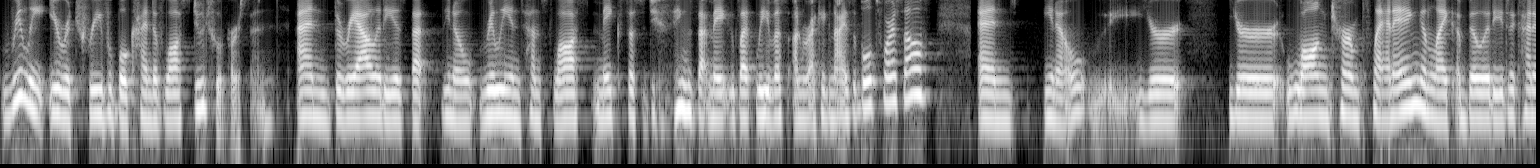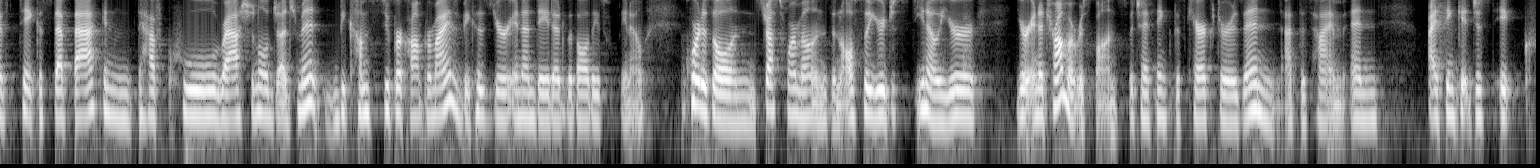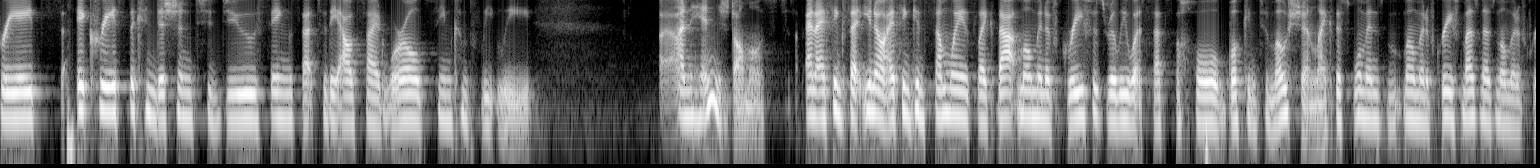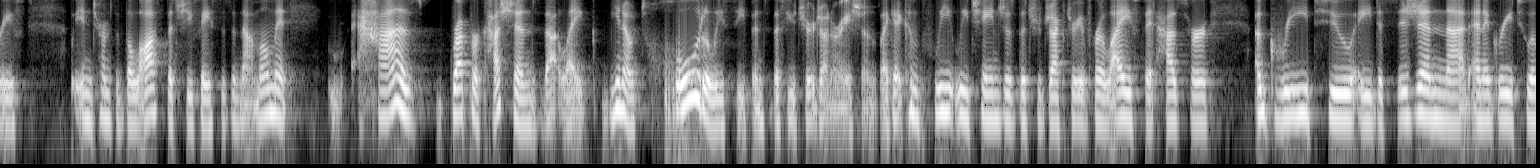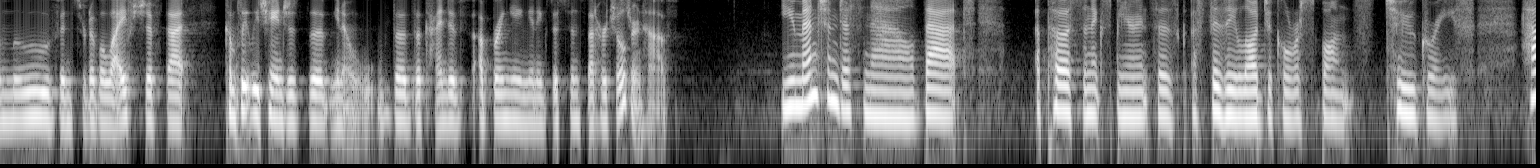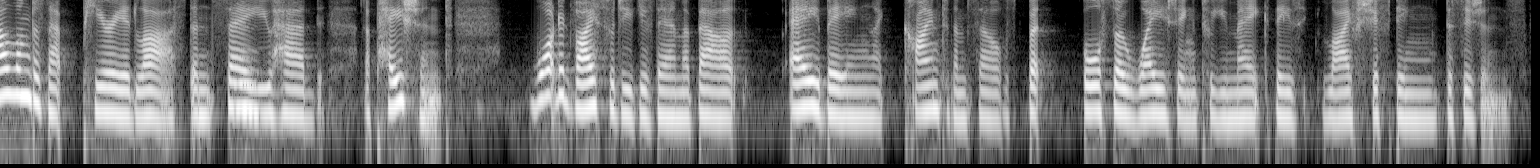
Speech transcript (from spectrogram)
really irretrievable kind of loss do to a person? And the reality is that you know really intense loss makes us do things that make like leave us unrecognizable to ourselves. And you know your your long-term planning and like ability to kind of take a step back and have cool rational judgment becomes super compromised because you're inundated with all these you know cortisol and stress hormones. And also you're just you know you're you're in a trauma response which i think this character is in at the time. And i think it just it creates it creates the condition to do things that to the outside world seem completely unhinged almost. And I think that, you know, I think in some ways, like that moment of grief is really what sets the whole book into motion. Like this woman's moment of grief, Mazna's moment of grief, in terms of the loss that she faces in that moment, has repercussions that, like, you know, totally seep into the future generations. Like it completely changes the trajectory of her life. It has her agree to a decision that and agree to a move and sort of a life shift that completely changes the you know the the kind of upbringing and existence that her children have. You mentioned just now that a person experiences a physiological response to grief. How long does that period last? And say mm. you had a patient what advice would you give them about a being like kind to themselves but also waiting till you make these life shifting decisions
